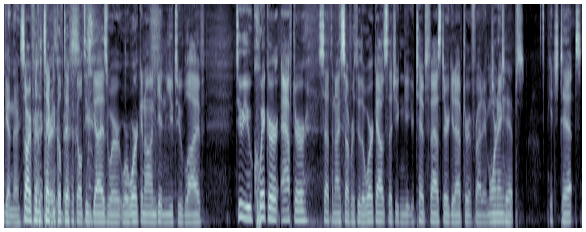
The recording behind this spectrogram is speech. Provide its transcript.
Getting there. Sorry for the Kinda crazy technical face. difficulties, guys. We're we're working on getting YouTube live to you quicker after Seth and I suffer through the workout so that you can get your tips faster, get after it Friday morning. Tips. get your tips.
